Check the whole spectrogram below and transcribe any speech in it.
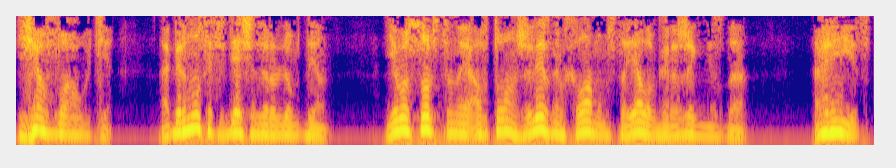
«Я в ауте!» — обернулся сидящий за рулем Дэн. Его собственное авто железным хламом стояло в гараже гнезда. «Ариец,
